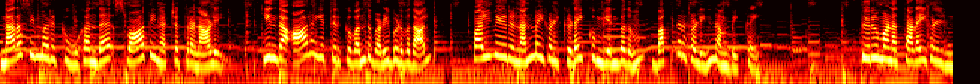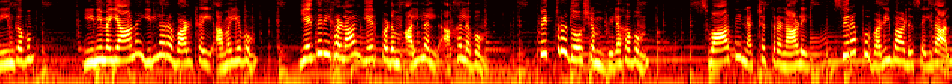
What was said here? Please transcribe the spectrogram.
நரசிம்மருக்கு உகந்த சுவாதி நட்சத்திர நாளில் இந்த ஆலயத்திற்கு வந்து வழிபடுவதால் பல்வேறு நன்மைகள் கிடைக்கும் என்பதும் பக்தர்களின் நம்பிக்கை. திருமண தடைகள் நீங்கவும் இனிமையான இல்லற வாழ்க்கை அமையவும் எதிரிகளால் ஏற்படும் அல்லல் அகலவும் பித்ருதோஷம் விலகவும் சுவாதி நட்சத்திர நாளில் சிறப்பு வழிபாடு செய்தால்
